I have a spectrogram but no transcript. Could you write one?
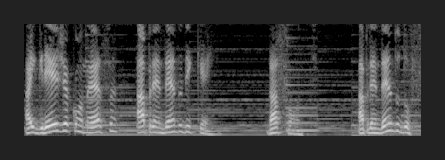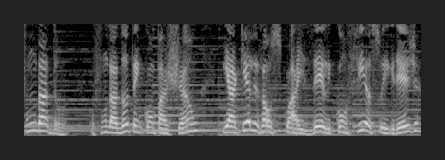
a igreja começa aprendendo de quem? Da fonte. Aprendendo do fundador. O fundador tem compaixão e aqueles aos quais ele confia sua igreja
